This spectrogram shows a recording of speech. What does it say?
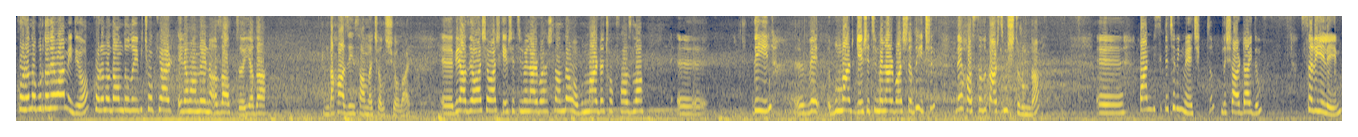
Korona burada devam ediyor. Koronadan dolayı birçok yer elemanlarını azalttı ya da daha az insanla çalışıyorlar. Ee, biraz yavaş yavaş gevşetilmeler başlandı ama bunlar da çok fazla e, değil E, ve bunlar gevşetilmeler başladığı için de hastalık artmış durumda. Ee, ben bisiklete binmeye çıktım. Dışarıdaydım. Sarı yeleğim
